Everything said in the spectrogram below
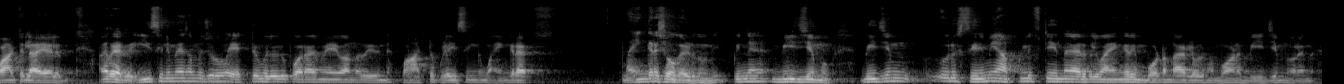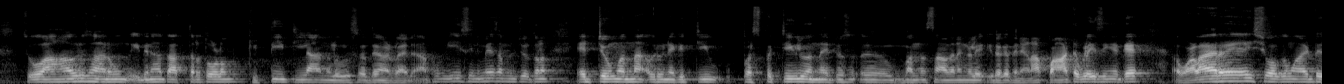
പാട്ടിലായാലും. അതായത് ഈ സിനിമയെ സംബന്ധിച്ചിടത്തോളം ഏറ്റവും വലിയൊരു പോരായ്മയായി വന്നത് ഇതിന്റെ പാട്ട് പ്ലേസിങ് ഭയങ്കര ഭയങ്കര ഷോക്കായിട്ട് തോന്നി. പിന്നെ ബി ജി എമ്മും ബി ജി എം ഒരു സിനിമയെ അപ്ലിഫ്റ്റ് ചെയ്യുന്ന കാര്യത്തിൽ ഭയങ്കര ഇമ്പോർട്ടന്റ് ആയിട്ടുള്ള ഒരു സംഭവമാണ് ബി ജി എം എന്ന് പറയുന്നത്. സോ ആ ഒരു സാധനവും ഇതിനകത്ത് അത്രത്തോളം കിട്ടിയിട്ടില്ല എന്നുള്ള ഒരു ശ്രദ്ധയുണ്ടായിരുന്നു അപ്പം ഈ സിനിമയെ സംബന്ധിച്ചിടത്തോളം ഏറ്റവും വന്ന ഒരു നെഗറ്റീവ് പെർസ്പെക്റ്റീവിൽ വന്ന ഏറ്റവും വന്ന സാധനങ്ങൾ ഇതൊക്കെ തന്നെയാണ്. ആ പാട്ട് പ്ലേസിംഗ് ഒക്കെ വളരെ ശോകമായിട്ട്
